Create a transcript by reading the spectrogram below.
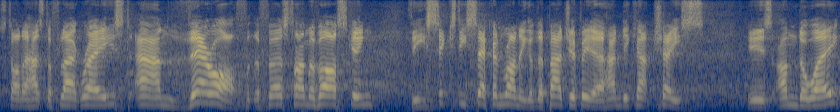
Starter has the flag raised, and they're off at the first time of asking. The 60-second running of the Badger Beer Handicap Chase is underway.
